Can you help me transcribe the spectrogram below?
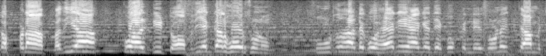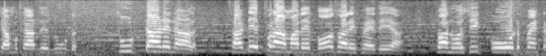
ਕੱਪੜਾ ਵਧੀਆ ਕੁਆਲਿਟੀ ਟੌਪ ਦੀ। ਇੱਕ ਗੱਲ ਹੋਰ ਸੁਣੋ, ਸੂਟ ਤਾਂ ਸਾਡੇ ਕੋਲ ਹੈਗੇ ਹੈਗੇ, ਦੇਖੋ ਕਿੰਨੇ ਸੋਹਣੇ ਚਮ ਚਮ ਕਰਦੇ ਸੂਟ। ਸੂਟਾਂ ਦੇ ਨਾਲ ਸਾਡੇ ਭਰਾਵਾਂ ਦੇ ਬਹੁਤ ਸਾਰੇ ਫਾਇਦੇ ਆ। ਤੁਹਾਨੂੰ ਅਸੀਂ ਕੋਟ ਪੈਂਟ,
